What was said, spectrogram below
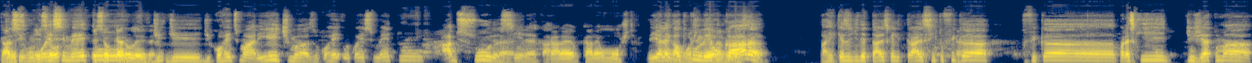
Cara, assim, um conhecimento eu, esse eu quero ler, de, de, de, correntes marítimas, um, um conhecimento absurdo, é, assim, né, cara? cara é, o cara é um monstro. E é, é legal um que tu lê o cara, a riqueza de detalhes que ele traz, assim, tu fica. É. Tu fica. Parece que te injeta uma.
